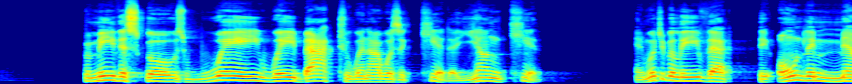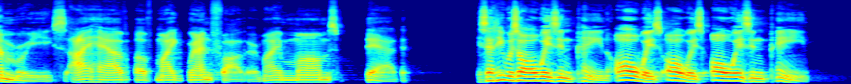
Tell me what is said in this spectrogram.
for me this goes way way back to when i was a kid a young kid. And would you believe that the only memories i have of my grandfather my mom's dad is that he was always in pain always always always in pain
